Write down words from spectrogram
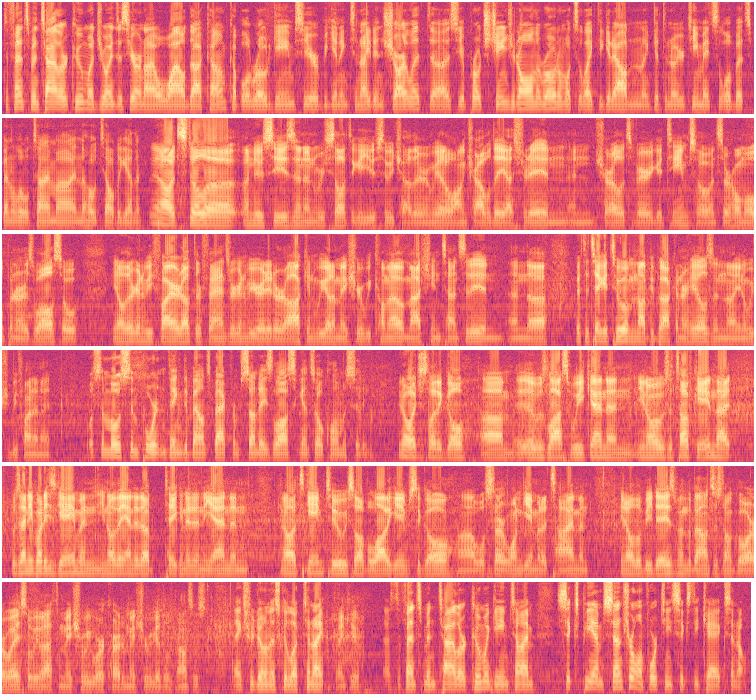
Defenseman Tyler Cuma joins us here on IowaWild.com. Couple of road games here beginning tonight in Charlotte. Uh, has the approach changed at all on the road, and what's it like to get out and uh, get to know your teammates a little bit, spend a little time uh, in the hotel together? You know, it's still a, a, new season, and we still have to get used to each other. And we had a long travel day yesterday, and, and Charlotte's a very good team, so it's their home opener as well. So, you know, they're going to be fired up. Their fans are going to be ready to rock, and we got to make sure we come out, match the intensity, and, and uh, we have to take it to them, not be back on our heels, and, uh, you know, we should be fine tonight. What's the most important thing to bounce back from Sunday's loss against Oklahoma City? You know, I just let it go. Um, it, it, was last weekend, and you know, it was a tough game that was anybody's game, and you know, they ended up taking it in the end. And you know, it's game two. We still have a lot of games to go. Uh, we'll start one game at a time, and you know, there'll be days when the bounces don't go our way, so we have to make sure we work hard to make sure we get those bounces. Thanks for doing this. Good luck tonight. Thank you. That's defenseman Tyler Cuma. Game time 6 p.m. Central on 1460 KXNO.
